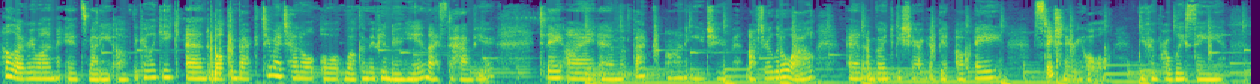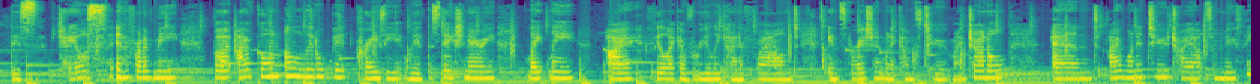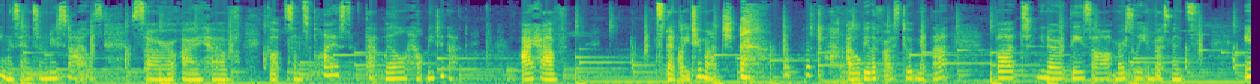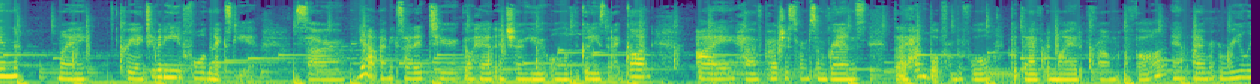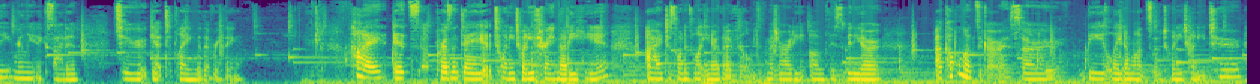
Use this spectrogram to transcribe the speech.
Hello everyone, it's Maddie of The Girly Geek and welcome back to my channel or welcome if you're new here, nice to have you. Today I am back on YouTube after a little while and I'm going to be sharing a bit of a stationery haul. You can probably see this chaos in front of me but I've gone a little bit crazy with the stationery lately. I feel like I've really kind of found inspiration when it comes to my journal and I wanted to try out some new things and some new styles. So I have got some supplies that will help me do that. I have spent way too much. I will be the first to admit that. But, you know, these are mostly investments in my creativity for the next year. So yeah, I'm excited to go ahead and show you all of the goodies that I got. I have purchased from some brands that I haven't bought from before, but that I've admired from afar. And I'm really, really excited to get to playing with everything. Hi, it's present day 2023 Maddie here. I just wanted to let you know that I filmed the majority of this video a couple months ago, so the later months of 2022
